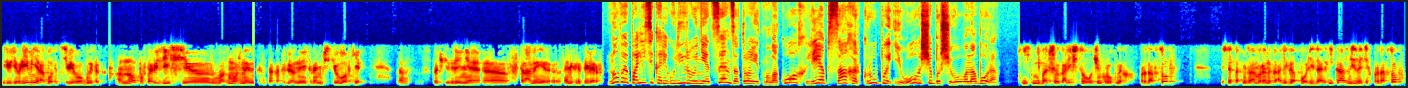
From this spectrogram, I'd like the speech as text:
периоде времени работать себе в убыток. Но, повторюсь, здесь э, возможны, так, определенные экономические уловки, да, с точки зрения э, страны самих ритейлеров. Новая политика регулирования цен затронет молоко, хлеб, сахар, крупы и овощи борщевого набора. Есть небольшое количество очень крупных продавцов, то есть это так называемый рынок олигополий, да, и каждый из этих продавцов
